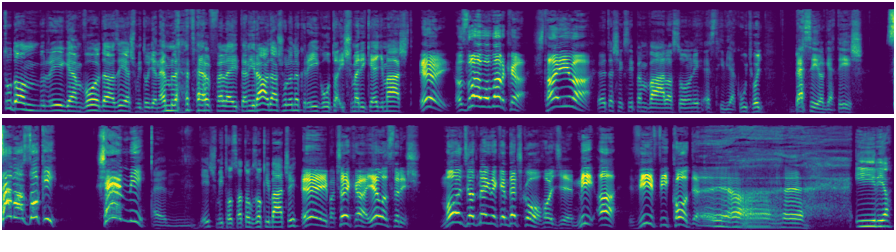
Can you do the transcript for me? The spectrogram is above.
Tudom, régen volt, de az ilyesmit ugye nem lehet elfelejteni. Ráadásul önök régóta ismerik egymást. Ej, a zdravo Marka! Stajva! Ö, Tessék szépen válaszolni, ezt hívják úgy, hogy beszélgetés. Szavaz, Zoki! Semmi! Em, És mit hozhatok, Zoki bácsi? Ej, pa čekaj, először is! Mondjad meg nekem, decsko, hogy mi a Wi-Fi kód? Írja.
